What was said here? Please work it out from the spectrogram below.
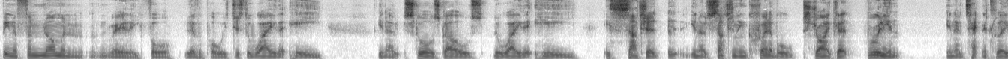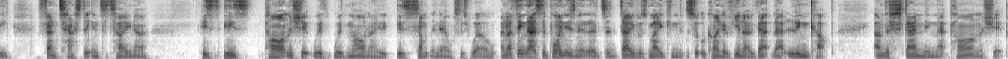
been a phenomenon really for Liverpool. It's just the way that he, you know, scores goals, the way that he is such a you know such an incredible striker, brilliant, you know, technically fantastic entertainer. His his partnership with with Mane is something else as well, and I think that's the point, isn't it? That Dave was making, sort of kind of you know that that link up, understanding that partnership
